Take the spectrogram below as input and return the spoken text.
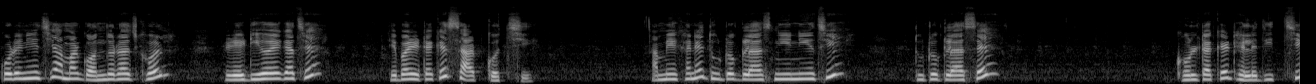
করে নিয়েছি আমার গন্ধরাজ ঘোল, রেডি হয়ে গেছে। এবার এটাকে সার্ভ করছি। আমি এখানে দুটো গ্লাস নিয়ে নিয়েছি। দুটো গ্লাসে ঘোলটাকে ঢেলে দিচ্ছি।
